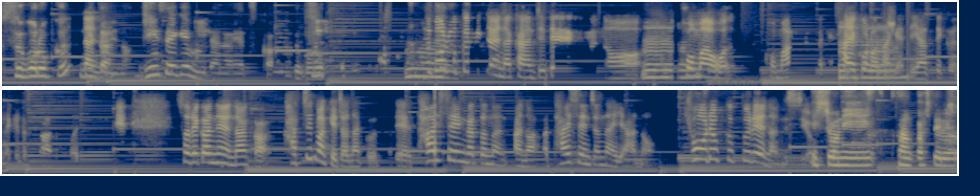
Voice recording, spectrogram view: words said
すごろく？みたいな。人生ゲームみたいなやつか？すごろく。みたいな感じであの、うん、駒を駒サイコロ投げてやっていくんだけど、カードね、それがねなんか勝ち負けじゃなくって対戦型なあの対戦じゃないやあの協力プレーなんですよ。一緒に参加してる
